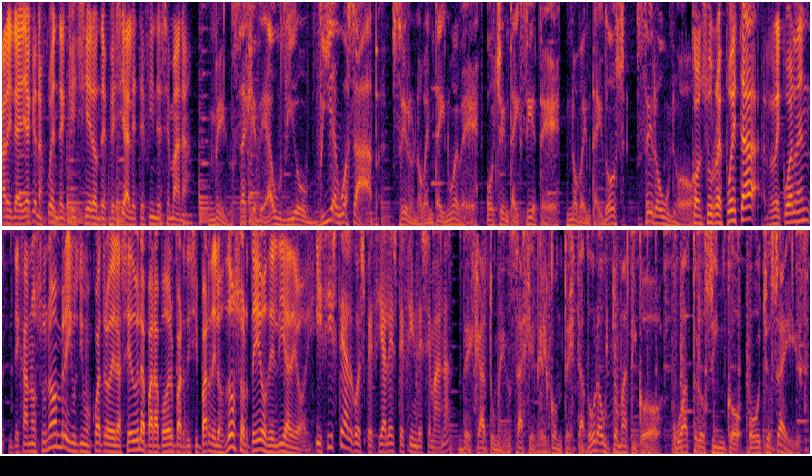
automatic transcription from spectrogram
Ahora, y la idea que nos cuenten qué hicieron de especial este fin de semana. Mensaje de audio vía WhatsApp 099 87 9201. Con su respuesta, recuerden dejarnos su nombre y últimos cuatro de la cédula para poder participar de los dos sorteos del día de hoy. ¿Hiciste algo especial este fin de semana? Deja tu mensaje en el contestador automático 4586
